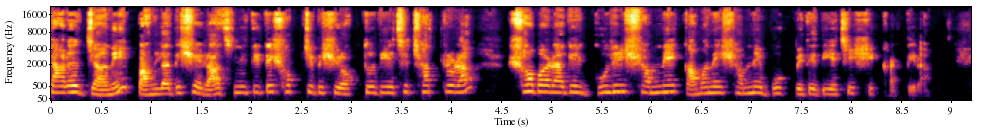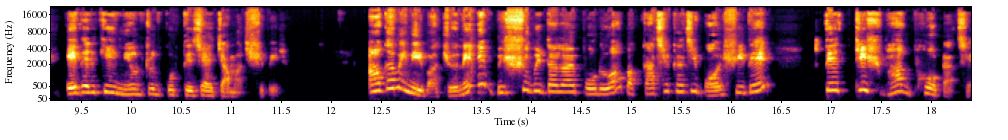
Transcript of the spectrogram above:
তারা জানে বাংলাদেশের রাজনীতিতে সবচেয়ে বেশি রক্ত দিয়েছে ছাত্ররা, সবার আগে গুলির সামনে, কামানের সামনে বুক পেতে দিয়েছে শিক্ষার্থীরা। এদেরকেই নিয়ন্ত্রণ করতে চায় জামাত শিবির। আগামী নির্বাচনে বিশ্ববিদ্যালয় পড়ুয়া বা কাছাকাছি বয়সীদের তেত্রিশ ভাগ ভোট আছে।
